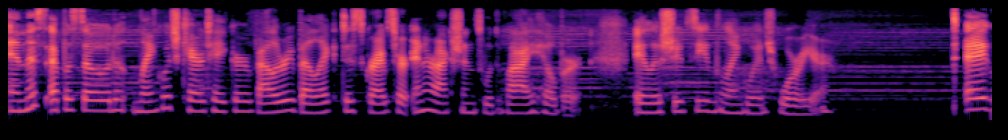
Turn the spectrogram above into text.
In this episode, language caretaker Valerie Bellack describes her interactions with Vi Hilbert, a Lushootseed language warrior. Thank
